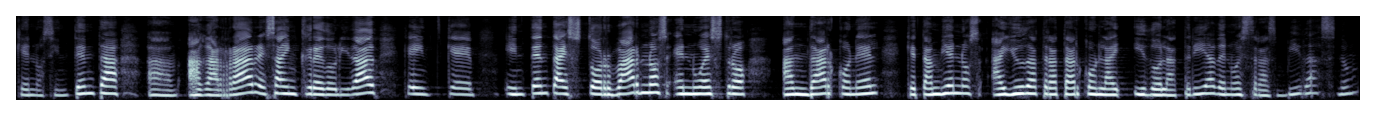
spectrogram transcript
que nos intenta ah, agarrar, esa incredulidad que, que intenta estorbarnos en nuestro andar con Él, que también nos ayuda a tratar con la idolatría de nuestras vidas. ¿no?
